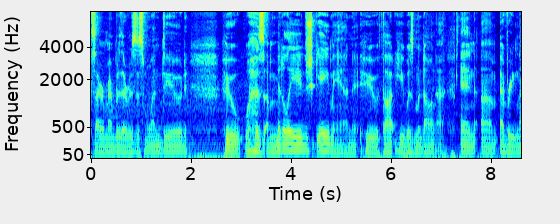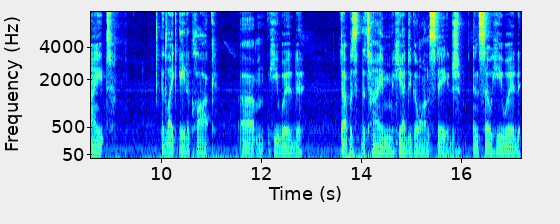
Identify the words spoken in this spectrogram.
So I remember there was this one dude who was a middle aged gay man who thought he was Madonna. And um, every night at like 8 o'clock, um, he would, that was the time he had to go on stage. And so he would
